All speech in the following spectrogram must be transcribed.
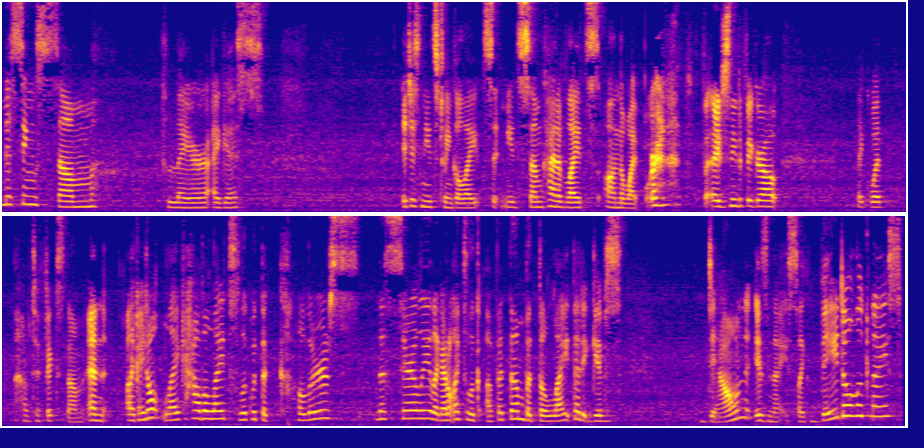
missing some flair, I guess. It just needs twinkle lights. It needs some kind of lights on the whiteboard. but I just need to figure out like what, how to fix them. And like, I don't like how the lights look with the colors necessarily. Like, I don't like to look up at them, but the light that it gives down is nice. Like, they don't look nice,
